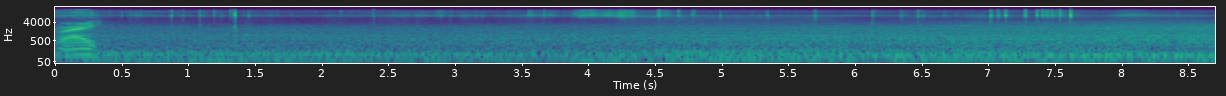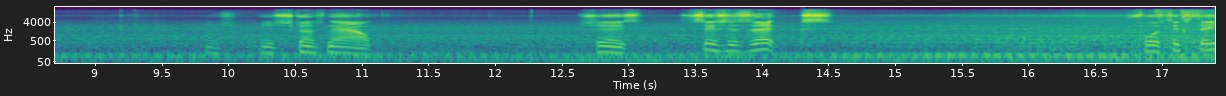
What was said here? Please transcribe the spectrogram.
gateway. Here she comes now. She's 66, 460.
